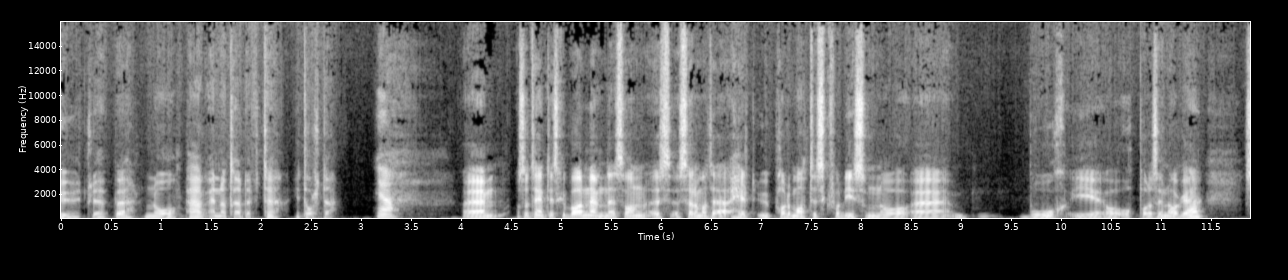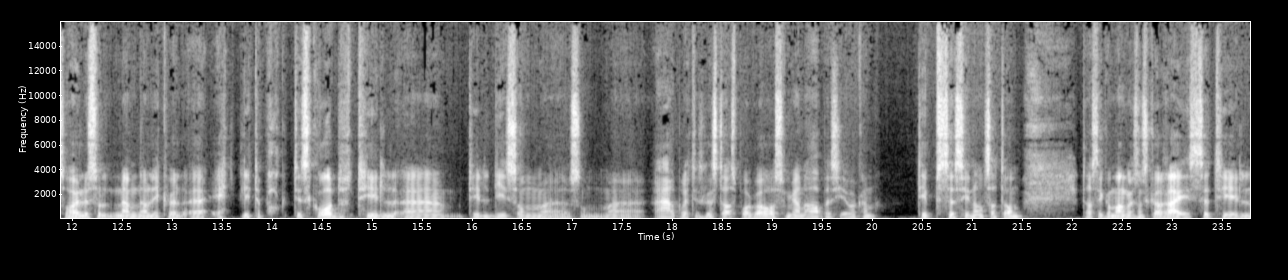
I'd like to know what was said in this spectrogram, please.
utløper nå per 31.12. Ja. Um, og så tenkte jeg skulle bare nevne sånn, Selv om det er helt uproblematisk for de som nå uh, bor i og oppholder seg i Norge, så har jeg lyst til å nevne likevel uh, et lite praktisk råd til, uh, til de som, som er britiske statsborgere, og som gjerne arbeidsgiver kan tipse sine ansatte om. Det er sikkert mange som skal reise til,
